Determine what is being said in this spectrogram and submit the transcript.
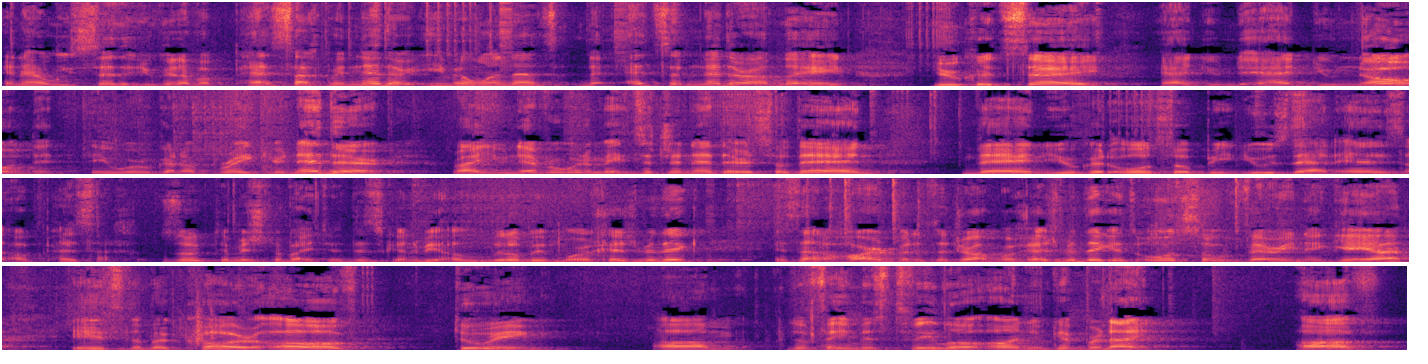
and how we said that you could have a Pesach with neder even when that's the etzem neder alain. You could say had you had you known that they were going to break your neder, right? You never would have made such a neder. So then then you could also be use that as a Pesach. Zuk the Mishnah Baita. This is going to be a little bit more cheshmedik. It's not hard, but it's a drop more cheshmedik. It's also very negeya. It's the makar of doing um, the famous tefillah on Yom Kippur night of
